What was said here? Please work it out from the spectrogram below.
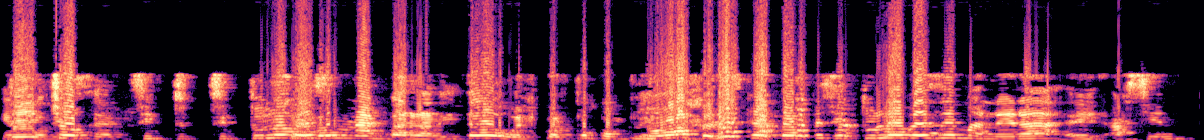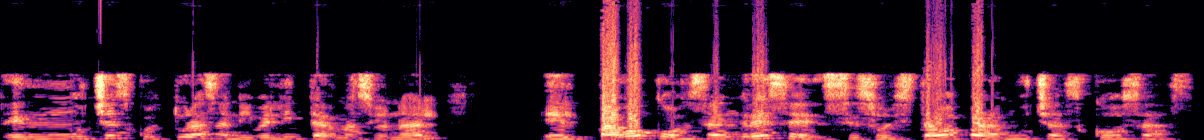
De hecho, si, si, tú lo ves. una embarradita o el cuerpo completo. No, pero es que aparte, si tú lo ves de manera eh, así en, muchas culturas a nivel internacional, el pago con sangre se, se solicitaba para muchas cosas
